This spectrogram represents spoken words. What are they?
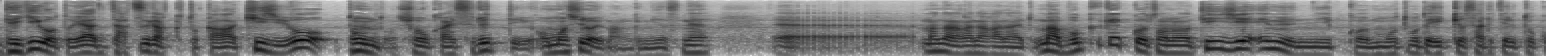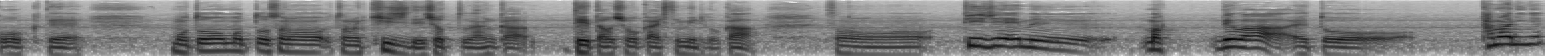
出来事や雑学とか記事をどんどん紹介するっていう面白い番組ですね。えー、まだなかなかないと。まあ僕結構その TJM にもともと影響されてるとこ多くて、もともとそのその記事でちょっとなんかデータを紹介してみるとか、その TJM、ま、では、えっと、たまにね、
